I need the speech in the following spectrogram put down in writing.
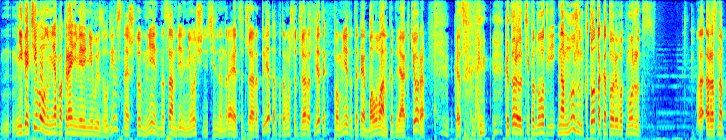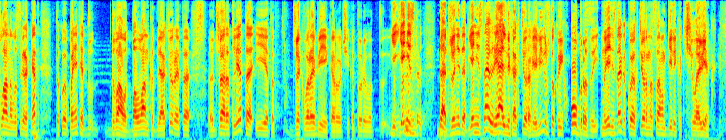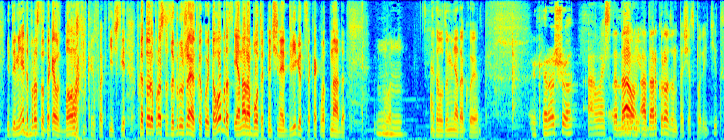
негатива он у меня, по крайней мере, не вызвал. Единственное, что мне на самом деле не очень сильно нравится Джаред Лето, потому что Джаред Лето, как по мне, это такая болванка для актера, который вот типа, ну вот нам нужен кто-то, который вот может разнопланово сыграть. У меня такое понятие два вот болванка для актера это э, Джаред Лето и этот Джек Воробей, короче, который вот я, я не знаю, да Джонни Депп. Я не знаю реальных актеров, я вижу только их образы, но я не знаю какой актер на самом деле как человек. И для меня это просто такая вот болванка фактически, в которую просто загружают какой-то образ и она работать начинает, двигаться как вот надо. Вот. Это вот у меня такое. Хорошо. А Вась-то да, он, а Дарк Роден-то сейчас полетит.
